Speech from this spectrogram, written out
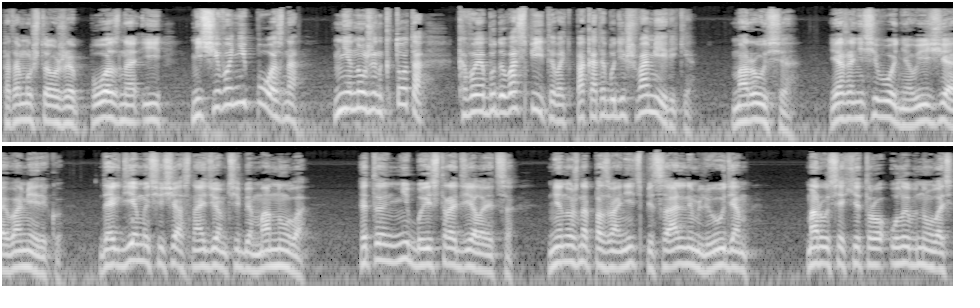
«Потому что уже поздно и...» «Ничего не поздно! Мне нужен кто-то, кого я буду воспитывать, пока ты будешь в Америке». «Маруся, я же не сегодня уезжаю в Америку. Да и где мы сейчас найдем тебе манула? Это не быстро делается. Мне нужно позвонить специальным людям». Маруся хитро улыбнулась.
